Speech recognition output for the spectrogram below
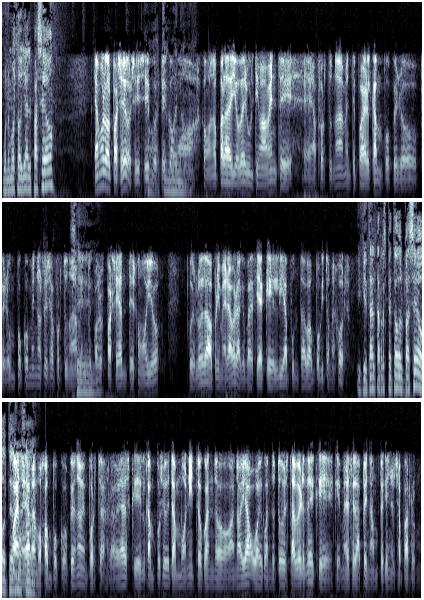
Bueno, hemos dado ya el paseo. Ya hemos dado el paseo, sí, sí, porque como, como no para de llover últimamente, eh, afortunadamente para el campo, pero, pero un poco menos desafortunadamente para los paseantes como yo, pues lo he dado a primera hora, que parecía que el día apuntaba un poquito mejor. ¿Y qué tal? ¿Te has respetado el paseo? O te bueno, ya me he mojado un poco, pero no me importa. La verdad es que el campo se ve tan bonito cuando no hay agua y cuando todo está verde que, merece la pena un pequeño chaparrón.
